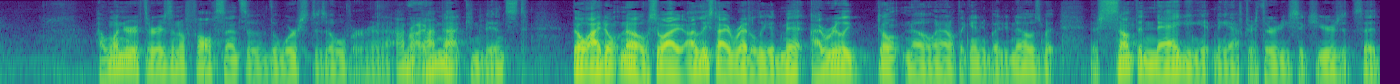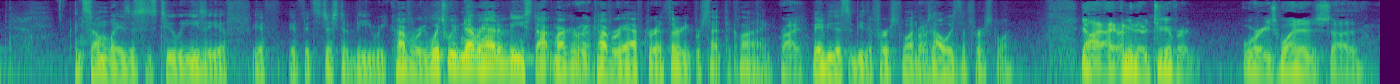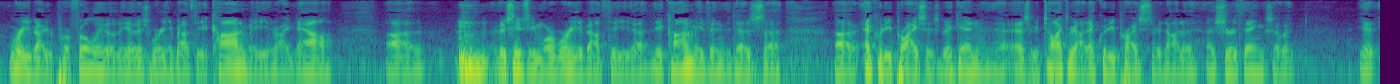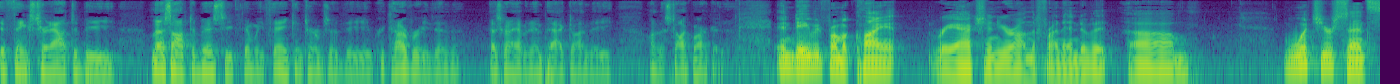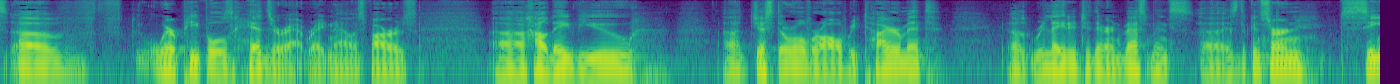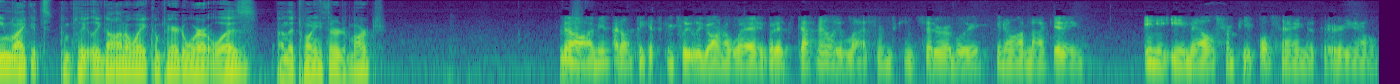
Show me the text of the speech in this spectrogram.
I wonder if there isn't a false sense of the worst is over, and I'm Right. I'm not convinced, though I don't know. So I at least I readily admit I really don't know, and I don't think anybody knows. But there's something nagging at me after 36 years that said, in some ways, this is too easy. If if if it's just a V recovery, which we've never had a V stock market Right. recovery after a 30 percent decline. Right. Maybe this would be the first one. There's always the first one. Yeah, I, I mean there are two different worries. One is uh, worrying about your portfolio. The other is worrying about the economy. And right now, uh, there seems to be more worry about the uh, the economy than it does uh, uh, equity prices. But again, as we talked about, equity prices are not a, a sure thing. So it, if if things turn out to be less optimistic than we think in terms of the recovery, then that's going to have an impact on the on the stock market. And David, from a client reaction, you're on the front end of it. Um, what's your sense of where people's heads are at right now, as far as uh, how they view uh, just their overall retirement uh, related to their investments? Uh, is the concern seem like it's completely gone away compared to where it was on the 23rd of March? No, I mean, I don't think it's completely gone away, but it's definitely lessened considerably. You know, I'm not getting any emails from people saying that they're, you know,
